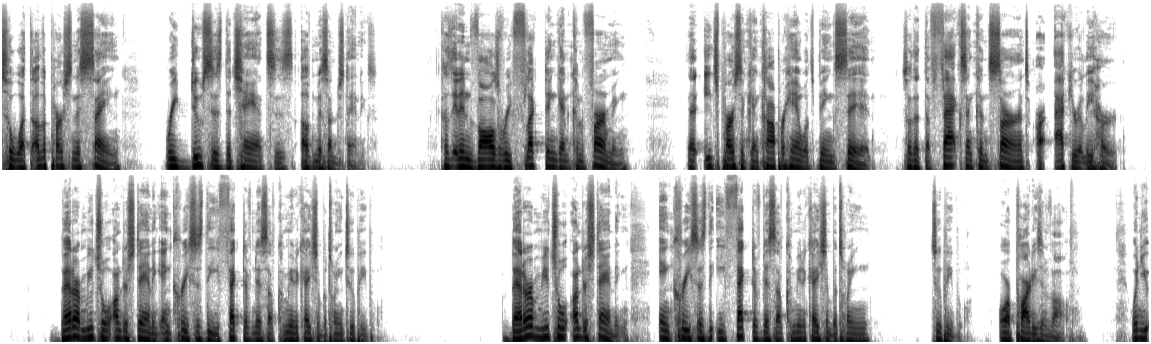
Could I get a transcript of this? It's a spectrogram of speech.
to what the other person is saying reduces the chances of misunderstandings because it involves reflecting and confirming that each person can comprehend what's being said so that the facts and concerns are accurately heard. Better mutual understanding increases the effectiveness of communication between two people. Better mutual understanding increases the effectiveness of communication between two people or parties involved. When you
